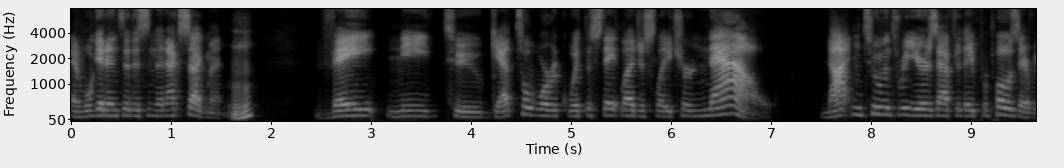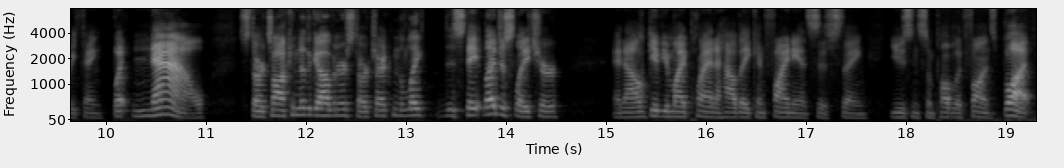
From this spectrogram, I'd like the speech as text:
and we'll get into this in the next segment, Mhm. They need to get to work with the state legislature now, not in two and three years after they propose everything, but now start talking to the governor, start talking to the, state legislature, and I'll give you my plan of how they can finance this thing using some public funds, but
